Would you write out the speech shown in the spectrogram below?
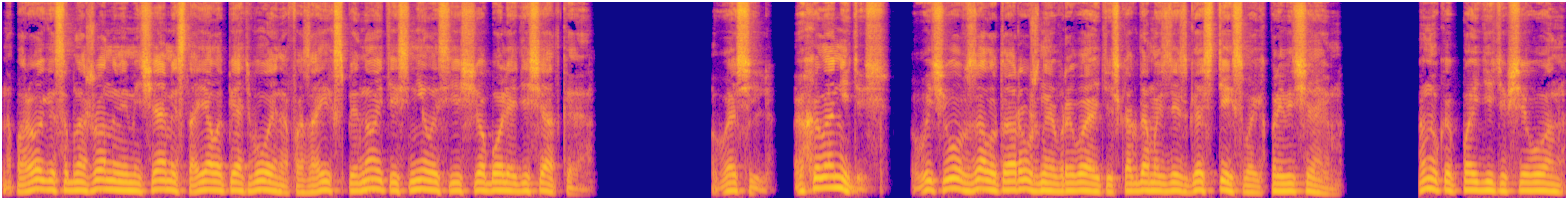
На пороге с обнаженными мечами стояло пять воинов, а за их спиной теснилось еще более десятка. «Василь, охолонитесь. Вы чего в залу-то оружие врываетесь, когда мы здесь гостей своих привечаем? А ну-ка, пойдите все вон».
